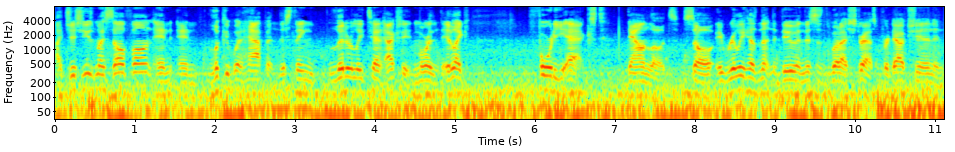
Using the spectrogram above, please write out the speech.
I just use my cell phone and and look at what happened. This thing literally ten actually more than it like 40x downloads. So it really has nothing to do. And this is what I stress: production and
